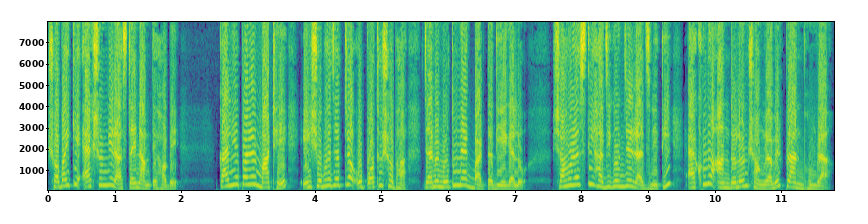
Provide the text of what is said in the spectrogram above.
সবাইকে একসঙ্গে রাস্তায় নামতে হবে। কালিয়াপাড়ার মাঠে এই শোভাযাত্রা ও পথসভা যেন নতুন এক বার্তা দিয়ে গেল। শাহরাস্তি হাজীগঞ্জের রাজনীতি এখনও আন্দোলন সংগ্রামের প্রাণভোমরা।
